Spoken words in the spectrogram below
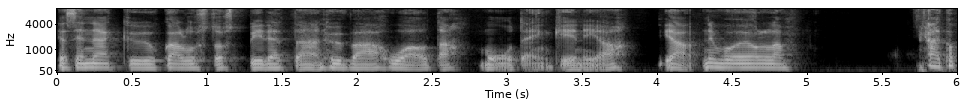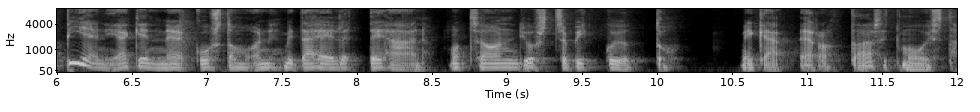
ja se näkyy, kalustosta pidetään hyvää huolta muutenkin ja, ja ne voi olla aika pieniäkin ne kustomoinnit, mitä heille tehdään, mutta se on just se pikkujuttu, mikä erottaa sitten muista.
